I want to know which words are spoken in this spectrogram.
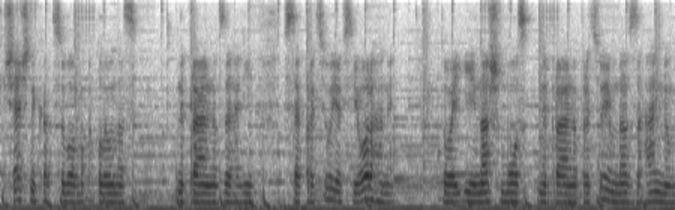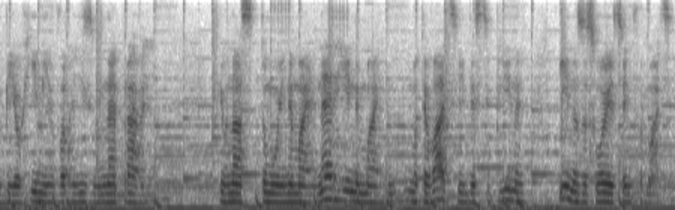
кишечника в цілому. А коли у нас неправильно взагалі все працює, всі органи, то і наш мозк неправильно працює, в нас загальна біохімія в організмі неправильна. І в нас тому і немає енергії, немає мотивації, дисципліни і не засвоюється інформація.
